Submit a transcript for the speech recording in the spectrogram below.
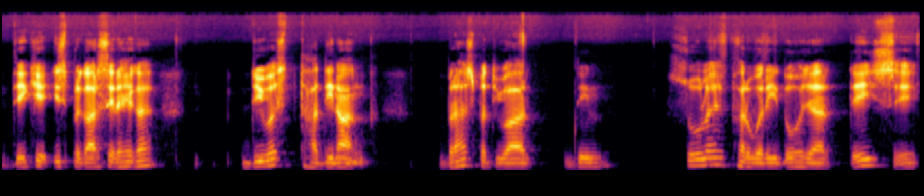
देखिए, इस प्रकार से रहेगा। दिवस तथा दिनांक, बृहस्पतिवार दिन 16 फरवरी 2023 से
